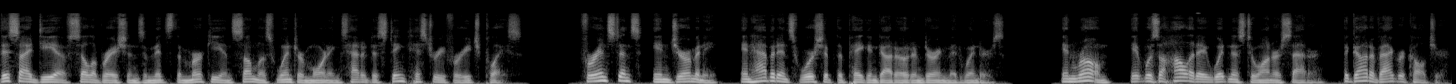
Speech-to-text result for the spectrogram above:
This idea of celebrations amidst the murky and sunless winter mornings had a distinct history for each place. For instance, in Germany, inhabitants worshipped the pagan god Odin during midwinters. In Rome, it was a holiday witness to honor Saturn, the god of agriculture.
